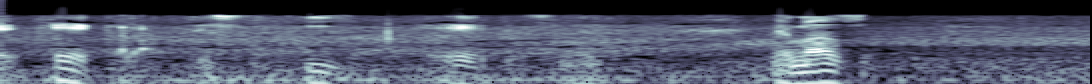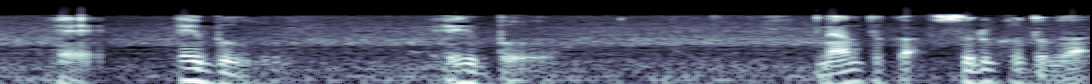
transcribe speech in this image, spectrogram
えー、A からです。E、A ですね。え、まず、えー、エブル、エブル、なんとかすることが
